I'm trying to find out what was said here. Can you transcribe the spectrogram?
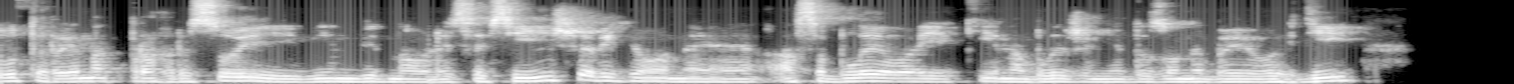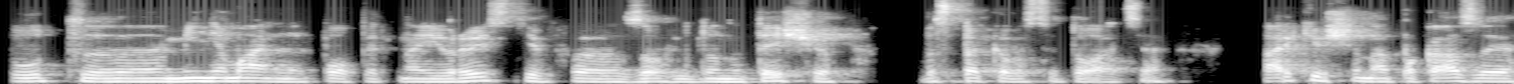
тут ринок прогресує і він відновлюється. Всі інші регіони, особливо які наближені до зони бойових дій, тут е, мінімальний попит на юристів е, з огляду на те, що безпекова ситуація. Харківщина показує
